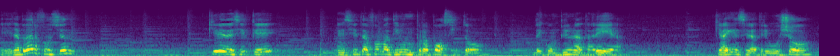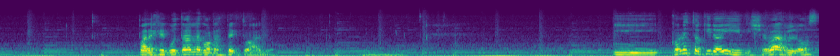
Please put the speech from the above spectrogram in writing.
Eh, la palabra función quiere decir que en cierta forma tiene un propósito de cumplir una tarea que alguien se le atribuyó para ejecutarla con respecto a algo. Y con esto quiero ir y llevarlos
